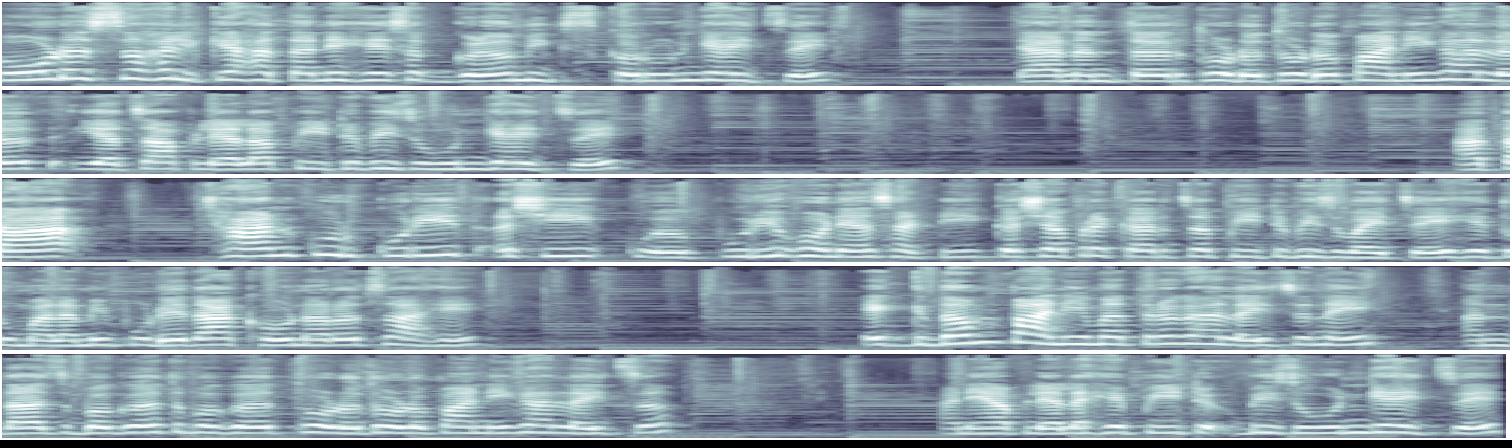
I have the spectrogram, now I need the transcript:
थोडंसं हलक्या हाताने हे सगळं मिक्स करून घ्यायचंय. त्यानंतर थोडं थोडं पाणी घालत याचं आपल्याला पीठ भिजवून घ्यायचंय. आता छान कुरकुरीत अशी कु- पुरी होण्यासाठी कशा प्रकारचं पीठ भिजवायचंय हे तुम्हाला मी पुढे दाखवणारच आहे. एकदम पाणी मात्र घालायचं नाही. अंदाज बघत बघत थोडं थोडं पाणी घालायचं. आणि आपल्याला हे पीठ भिजवून घ्यायचंय.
